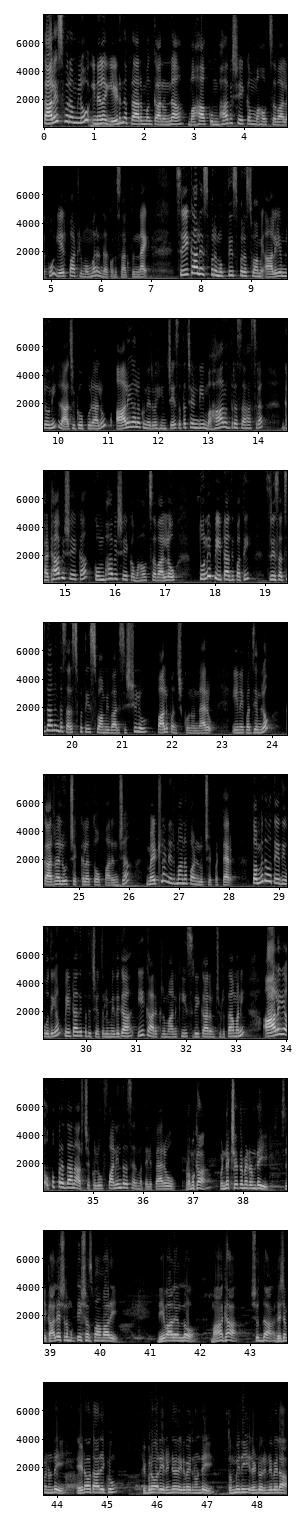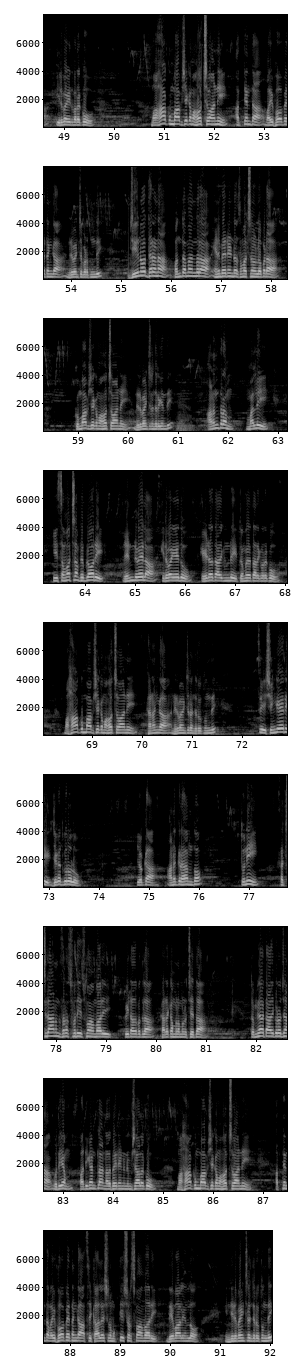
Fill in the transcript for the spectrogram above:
కాళేశ్వరంలో ఈ నెల ఏడున ప్రారంభం కానున్న మహాకుంభాభిషేకం మహోత్సవాలకు ఏర్పాట్లు ముమ్మరంగా కొనసాగుతున్నాయి. శ్రీకాళేశ్వర ముక్తీశ్వర స్వామి ఆలయంలోని రాజగోపురాలు ఆలయాలకు నిర్వహించే శతచండీ మహారుద్ర సహస్ర ఘటాభిషేక కుంభాభిషేక మహోత్సవాల్లో తుని పీఠాధిపతి శ్రీ సచ్చిదానంద సరస్వతి స్వామి వారి శిష్యులు పాలు పంచుకోనున్నారు. ఈ నేపథ్యంలో కర్రలు చెక్కలతో పరంజ మెట్ల నిర్మాణ పనులు చేపట్టారు. తొమ్మిదవ తేదీ ఉదయం పీఠాధిపతి చేతుల మీదుగా ఈ కార్యక్రమానికి శ్రీకారం చుడతామని ఆలయ ఉప ప్రధాన అర్చకులు ఫణీంద్ర శర్మ తెలిపారు. ప్రముఖ పుణ్యక్షేత్రమైనటువంటి శ్రీ కాళేశ్వర ముక్తీశ్వర స్వామివారి దేవాలయంలో మాఘ శుద్ధ దశమి నుండి ఏడవ తారీఖు ఫిబ్రవరి రెండు వేల ఇరవై ఐదు నుండి తొమ్మిది రెండు రెండు వేల ఇరవై ఐదు వరకు మహాకుంభాభిషేక మహోత్సవాన్ని అత్యంత వైభవపేతంగా నిర్వహించబడుతుంది. జీర్ణోద్ధరణ పంతొమ్మిది వందల ఎనభై రెండవ సంవత్సరం లోపల కుంభాభిషేక మహోత్సవాన్ని నిర్వహించడం జరిగింది. అనంతరం మళ్ళీ ఈ సంవత్సరం ఫిబ్రవరి రెండు వేల ఇరవై ఐదు ఏడవ తారీఖు నుండి తొమ్మిదవ తారీఖు వరకు మహాకుంభాభిషేక మహోత్సవాన్ని ఘనంగా నిర్వహించడం జరుగుతుంది. శ్రీ శృంగేరి జగద్గురువులు యొక్క అనుగ్రహంతో తుని సచ్చిదానంద సరస్వతి స్వామి వారి పీఠాధిపతుల కార్యక్రమముల చేత తొమ్మిదవ తారీఖు రోజున ఉదయం పది గంటల నలభై రెండు నిమిషాలకు మహాకుంభాభిషేక మహోత్సవాన్ని అత్యంత వైభవపేతంగా శ్రీ కాళేశ్వర ముక్తేశ్వర స్వామి వారి దేవాలయంలో నిర్వహించడం జరుగుతుంది.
